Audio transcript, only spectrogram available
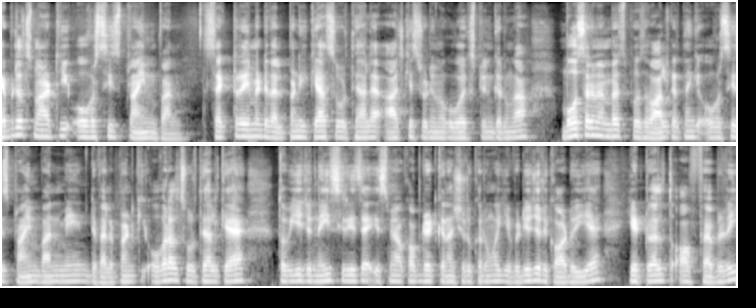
Capital smartly overseas prime one sector A में डेवलपमेंट की क्या सूरत हाल है, आज के स्टूडियो में वो एक्सप्लेन करूँगा। बहुत सारे मेंबर्स सवाल करते हैं कि ओवरसीज़ प्राइम वन में डेवलपमेंट की ओवरऑल सूरत हाल क्या है। तो अब ये जो नई सीरीज़ है, इसमें आपको अपडेट करना शुरू करूँगा। ये वीडियो जो रिकॉर्ड हुई है, ये twelfth of February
